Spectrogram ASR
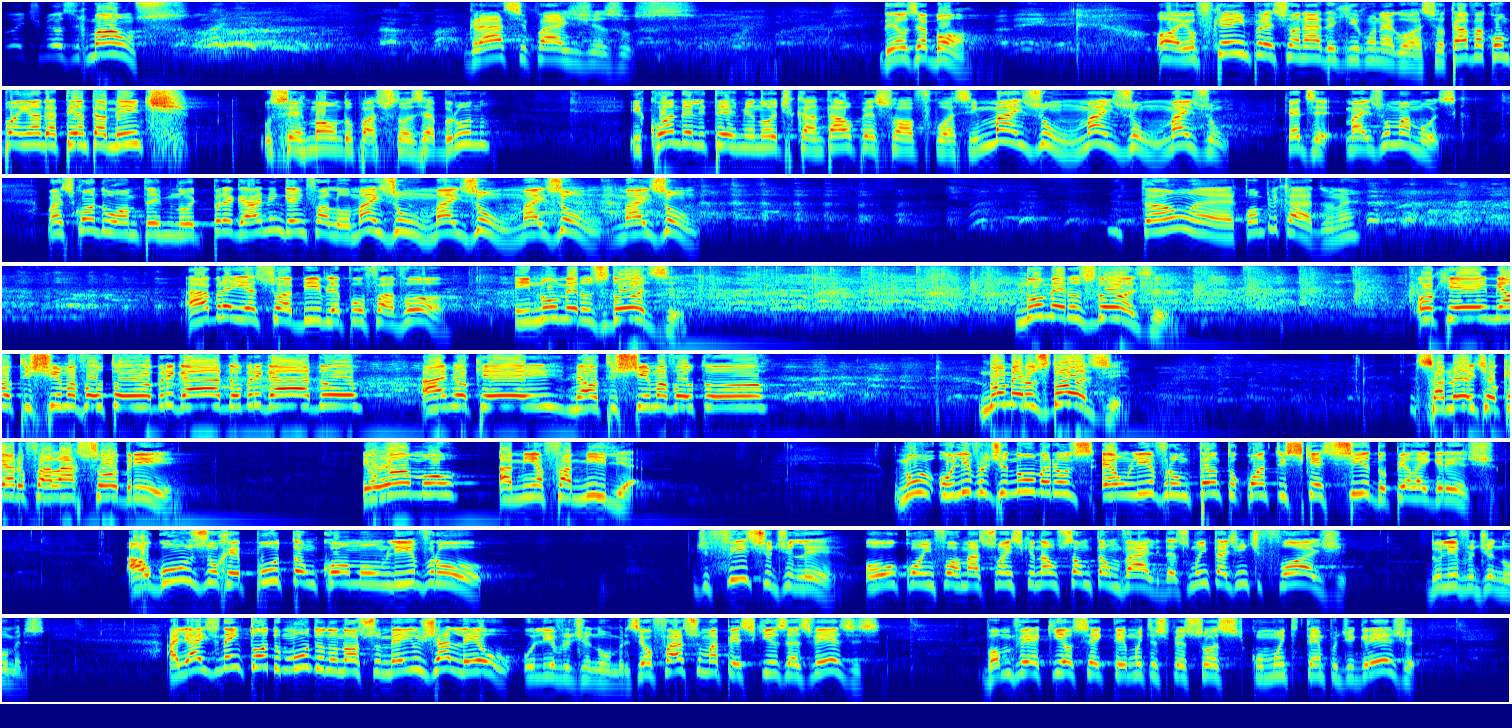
noite, meus irmãos. Graça e paz de Jesus. Deus é bom. Ó, eu fiquei impressionado aqui com o negócio. Eu estava acompanhando atentamente o sermão do pastor Zé Bruno. E quando ele terminou de cantar, o pessoal ficou assim: mais um, mais um, mais um. Quer dizer, mais uma música. Mas quando o homem terminou de pregar, ninguém falou mais um, mais um, mais um, mais um. Então é complicado, né? Abra aí a sua Bíblia, por favor, em Números 12. Números 12. Ok, minha autoestima voltou. Obrigado, obrigado. I'm ok, minha autoestima voltou. Números 12. Essa noite eu quero falar sobre eu amo a minha família. No, o livro de Números é um livro um tanto quanto esquecido pela igreja. Alguns o reputam como um livro difícil de ler ou com informações que não são tão válidas. Muita gente foge do livro de Números. Aliás, nem todo mundo no nosso meio já leu o livro de Números. Eu faço uma pesquisa às vezes. Vamos ver aqui, eu sei que tem muitas pessoas com muito tempo de igreja.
